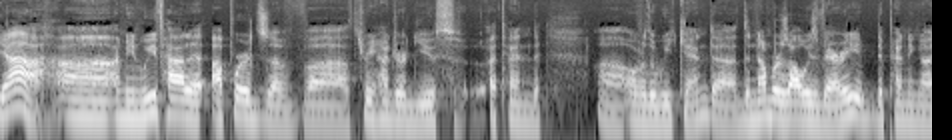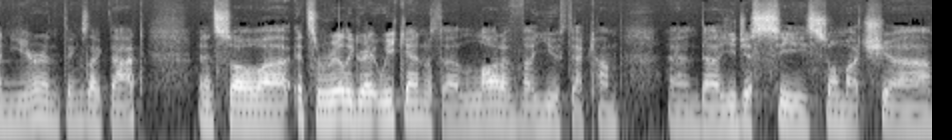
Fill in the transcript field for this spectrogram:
Yeah, uh, I mean we've had upwards of uh, 300 youth attend uh, over the weekend. Uh, the numbers always vary depending on year and things like that. And so uh, it's a really great weekend with a lot of uh, youth that come, and uh, you just see so much uh,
